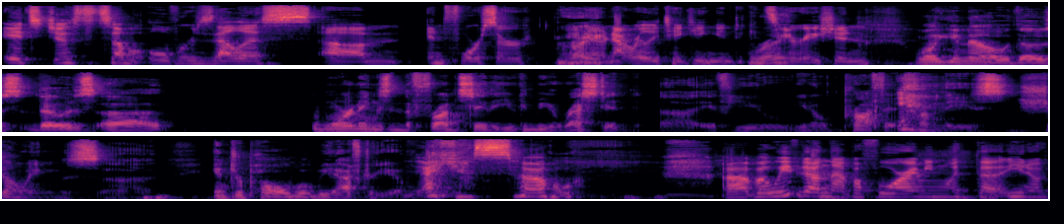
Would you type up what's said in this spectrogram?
it's just some overzealous um, enforcer, you know, not really taking into consideration. well, you know those those uh, warnings in the front say that you can be arrested uh, if you you know profit from these showings. Uh, Interpol will be after you. I guess so. Uh, but we've done that before. I mean, with the you know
